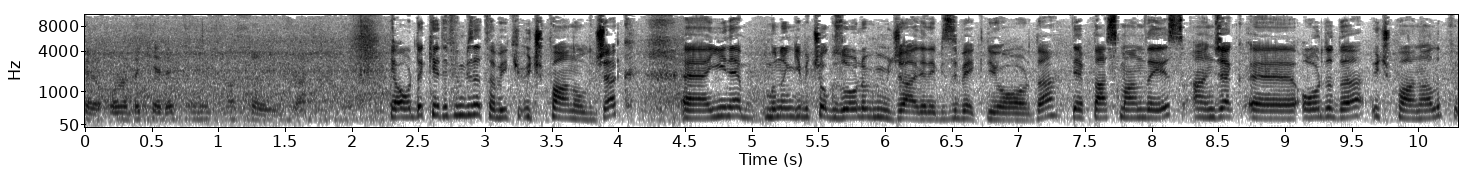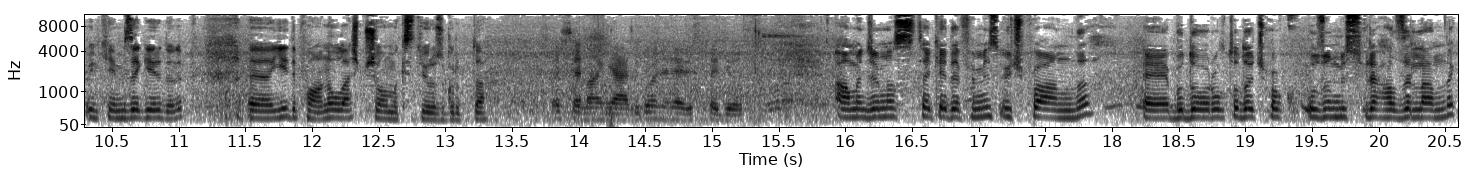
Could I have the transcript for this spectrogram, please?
Ee, oradaki hedefimiz nasıl olacak? Ya oradaki hedefimiz de tabii ki 3 puan olacak. Ee, yine bunun gibi çok zorlu bir mücadele bizi bekliyor orada. Deplasmandayız. Ancak e, orada da 3 puan alıp ülkemize geri dönüp e, 7 puana ulaşmış olmak istiyoruz grupta. Başarıdan geldik. O neler hissediyorsun? Amacımız tek hedefimiz 3 puandı. Ee, bu doğrultuda çok uzun bir süre hazırlandık.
